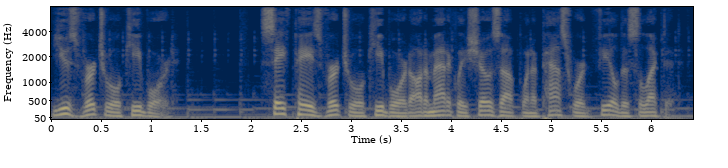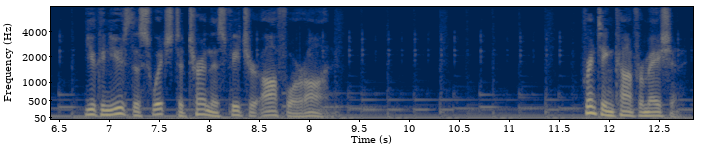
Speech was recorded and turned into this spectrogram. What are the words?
Use Virtual Keyboard. SafePay's Virtual Keyboard automatically shows up when a password field is selected. You can use the switch to turn this feature off or on. Printing Confirmation.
